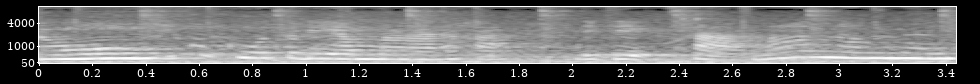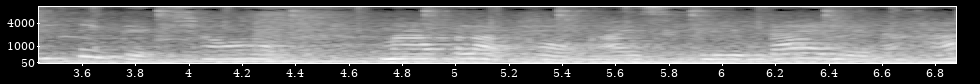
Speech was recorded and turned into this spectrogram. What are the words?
นมที่คุณครูเตรียมมานะคะ เด็กๆสามารถนำนมที่เด็กๆชอบ มาประกอบไอศครีมได้เลยนะคะ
